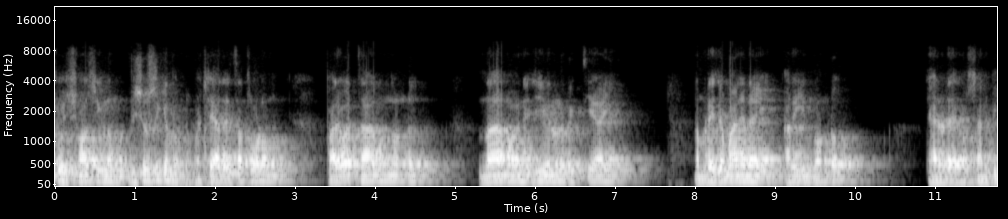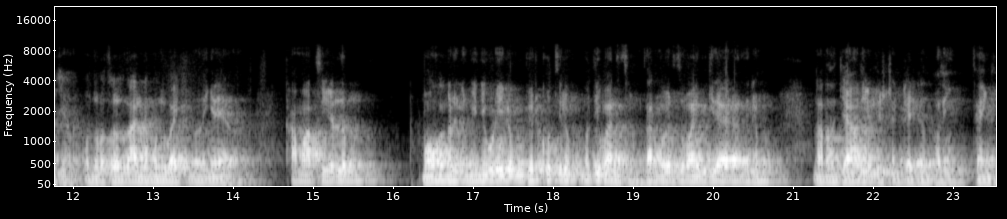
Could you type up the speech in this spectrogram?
വിശ്വാസികളും വിശ്വസിക്കുന്നുണ്ട്. പക്ഷേ അത് എത്രത്തോളം ഫലവത്താകുന്നുണ്ട്. നാം അവനെ ജീവനുള്ള വ്യക്തിയായി നമ്മുടെ യജമാനായി അറിയുന്നുണ്ടോ? ഞാനിവിടെ അവസാനിപ്പിക്കുകയാണ്. ഒന്ന് പത്ത് നാലിന് മൂന്ന് വായിക്കുന്നത് ഇങ്ങനെയാണ്. കാമാർത്ഥികളിലും മോഹങ്ങളിലും മിഞ്ഞുകുടിയിലും പെരുക്കുത്തിലും മദ്യപാനത്തിലും ധർമ്മവിരുദ്ധമായ വിഗ്രഹാരാധനയിലും നടന്ന ജാതിയുടെ ഇഷ്ടം കഴിഞ്ഞത് മതി. താങ്ക്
